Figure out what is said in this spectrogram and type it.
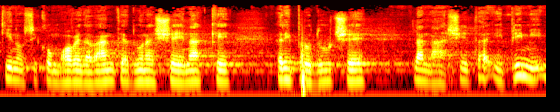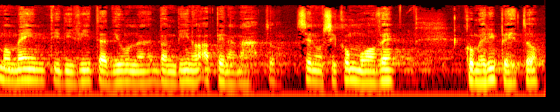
Chi non si commuove davanti ad una scena che riproduce la nascita, i primi momenti di vita di un bambino appena nato, se non si commuove, come ripeto,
